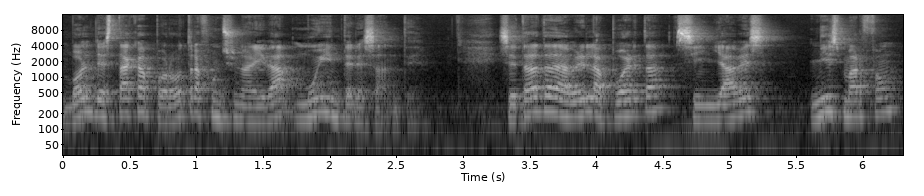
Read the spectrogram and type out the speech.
Bolt destaca por otra funcionalidad muy interesante. Se trata de abrir la puerta sin llaves ni smartphone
